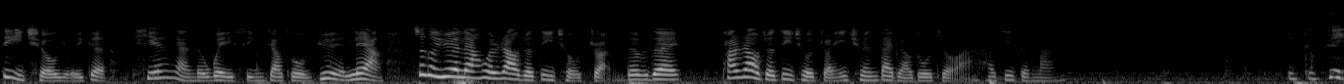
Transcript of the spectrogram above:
地球有一个天然的卫星，叫做月亮。这个月亮会绕着地球转，对不对？它绕着地球转一圈，代表多久啊？还记得吗？一个月，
